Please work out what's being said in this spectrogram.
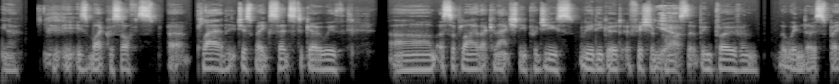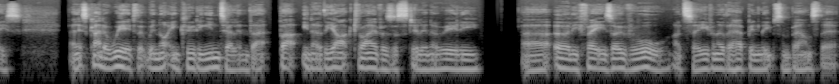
you know is Microsoft's uh, plan. It just makes sense to go with um, a supplier that can actually produce really good, efficient Yeah. parts that have been proven in the Windows space. And it's kind of weird that we're not including Intel in that, but you know the Arc drivers are still in a really uh, early phase overall. I'd say, even though there have been leaps and bounds there.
